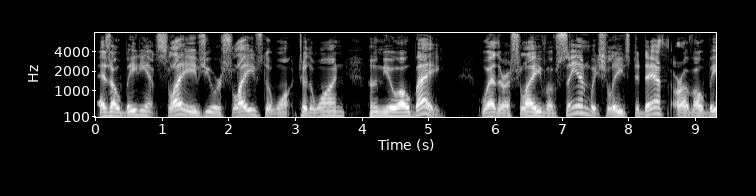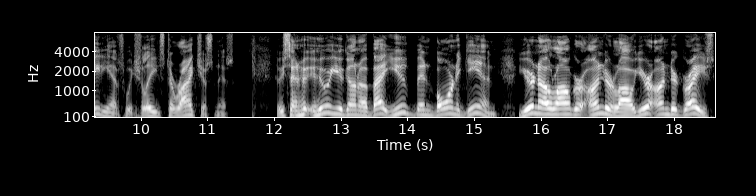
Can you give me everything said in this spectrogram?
as obedient slaves, you are slaves to the one whom you obey, whether a slave of sin, which leads to death, or of obedience, which leads to righteousness? So he's saying, who, who are you going to obey? You've been born again. You're no longer under law. You're under grace.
